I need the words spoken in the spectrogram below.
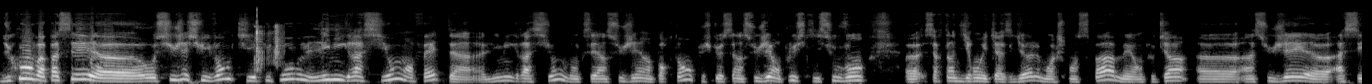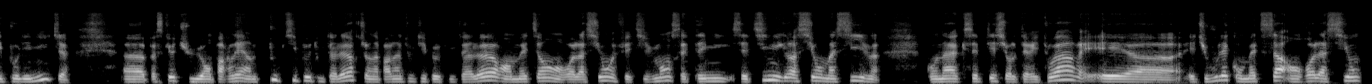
Du coup, on va passer euh, au sujet suivant qui est plutôt l'immigration en fait. L'immigration, donc c'est un sujet important puisque c'est un sujet en plus qui souvent, euh, certains diront est casse-gueule, moi je pense pas, mais en tout cas euh, un sujet assez polémique euh, parce que tu en parlais un tout petit peu tout à l'heure, tu en as parlé un tout petit peu tout à l'heure en mettant en relation effectivement cette, cette immigration massive qu'on a acceptée sur le territoire et, euh, et tu voulais qu'on mette ça en relation,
